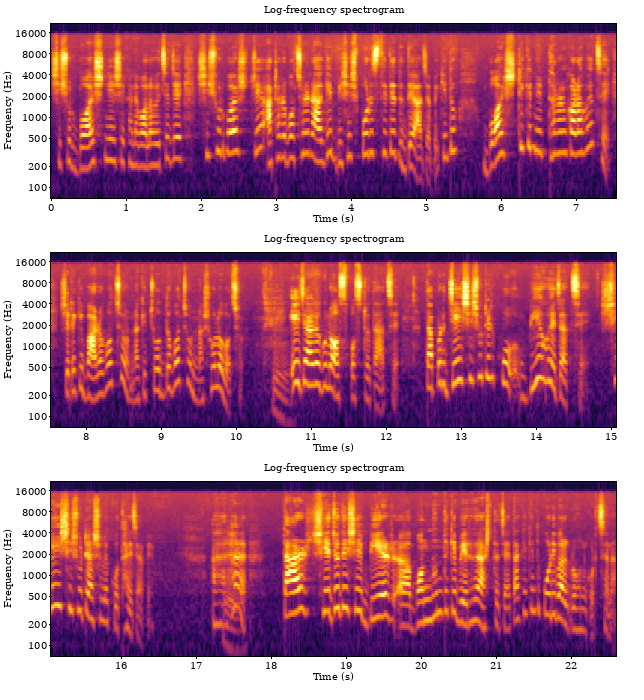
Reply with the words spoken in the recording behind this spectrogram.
শিশুর বয়স নিয়ে সেখানে বলা হয়েছে যে শিশুর বয়স যে আঠারো বছরের আগে বিশেষ পরিস্থিতিতে দেওয়া যাবে। কিন্তু বয়সটিকে নির্ধারণ করা হয়েছে? সেটা কি বারো বছর নাকি চোদ্দ বছর না ষোলো বছর? এই জায়গাগুলো অস্পষ্টতা আছে। তারপরে যে শিশুটির বিয়ে হয়ে যাচ্ছে সেই শিশুটি আসলে কোথায় যাবে? হ্যাঁ তার, সে যদি সেই বিয়ের বন্ধন থেকে বের হয়ে আসতে চায়, তাকে কিন্তু পরিবার গ্রহণ করছে না।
